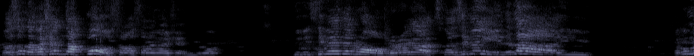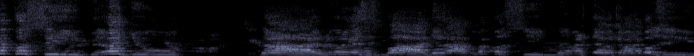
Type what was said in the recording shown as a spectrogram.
Lo state facendo apposta, lo state facendo! Si vede proprio, ragazzi, ma si vede, dai! Ma com'è possibile? Vai giù! Dai, un rigore che si sbaglia, dai, com'è possibile? Una partita giocata così?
